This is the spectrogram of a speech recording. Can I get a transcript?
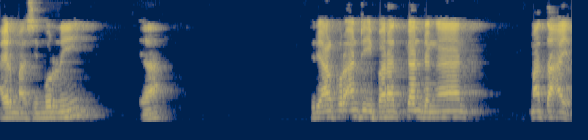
air masih murni ya jadi Al-Quran diibaratkan dengan mata air.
